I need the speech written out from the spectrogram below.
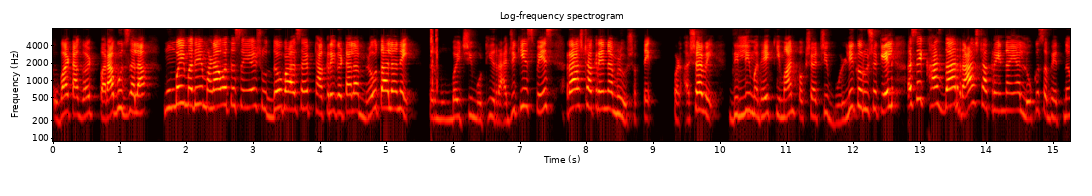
उबाटा गट पराभूत झाला. मुंबईमध्ये म्हणावं तसं यश उद्धव बाळासाहेब ठाकरे गटाला मिळवता आलं नाही. तर मुंबईची मोठी राजकीय स्पेस राज ठाकरेंना मिळू शकते. पण अशावेळी दिल्लीमध्ये किमान पक्षाची बोलणी करू शकेल असे खासदार राज ठाकरेंना या लोकसभेतनं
